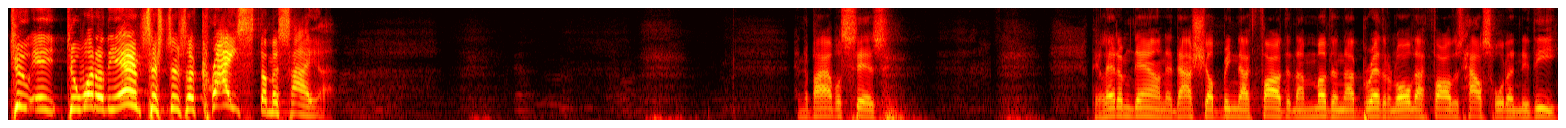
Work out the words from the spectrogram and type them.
to, a, to one of the ancestors of Christ, the Messiah. And the Bible says, they let him down, and thou shalt bring thy father, thy mother, and thy brethren, all thy father's household unto thee.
